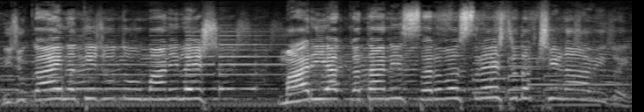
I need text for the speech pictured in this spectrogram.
બીજું કાંઈ નથી જોતું, હું માની લઈશ, મારી આ કથાની સર્વશ્રેષ્ઠ દક્ષિણા આવી ગઈ.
